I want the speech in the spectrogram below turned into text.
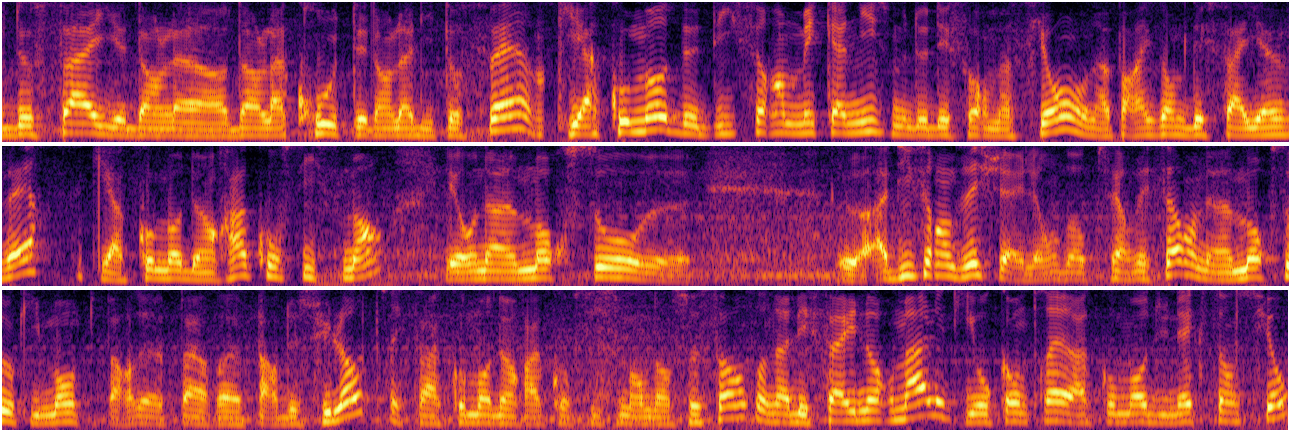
de- failles dans la, dans la croûte et dans la lithosphère qui accommodent différents mécanismes de déformation. On a par exemple des failles inverses qui accommodent un raccourcissement et on a un morceau euh, euh, à différentes échelles. On va observer ça. On a un morceau qui monte par, par, par-dessus l'autre et ça accommode un raccourcissement dans ce sens. On a des failles normales qui au contraire accommodent une extension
